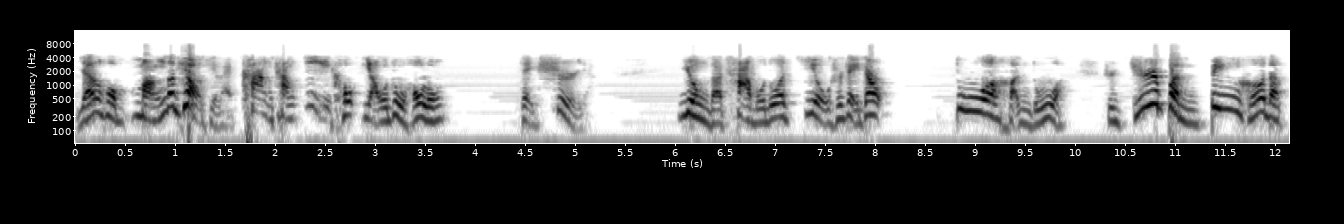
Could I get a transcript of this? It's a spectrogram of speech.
然后猛地跳起来，吭哧一口咬住喉咙。这是呀，用的差不多就是这招，多狠毒啊！是直奔冰河的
